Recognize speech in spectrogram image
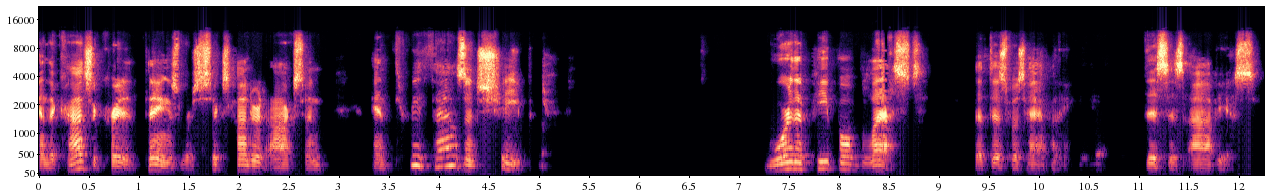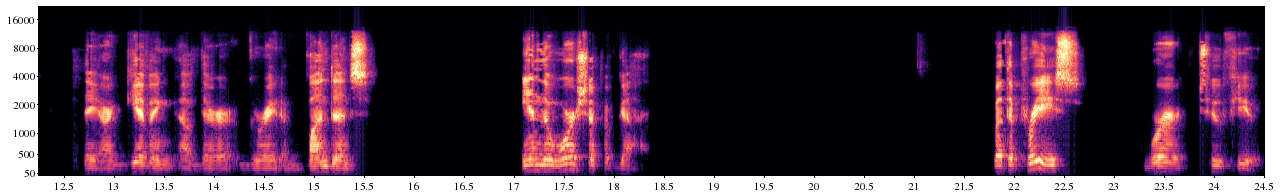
And the consecrated things were 600 oxen and 3,000 sheep Were the people blessed that this was happening? This is obvious. They are giving of their great abundance in the worship of God. But the priests were too few,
